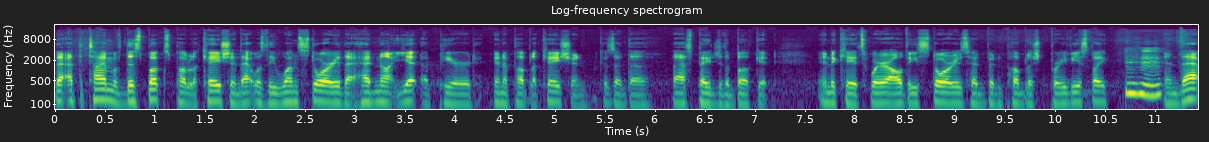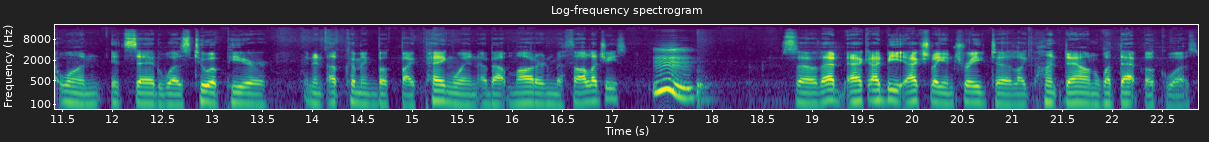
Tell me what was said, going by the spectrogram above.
that at the time of this book's publication that was the one story that had not yet appeared in a publication because at the last page of the book it indicates where all these stories had been published previously Mm-hmm. and that one, it said, was to appear in an upcoming book by Penguin about modern mythologies. Mm. So that I'd be actually intrigued to like hunt down what that book was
